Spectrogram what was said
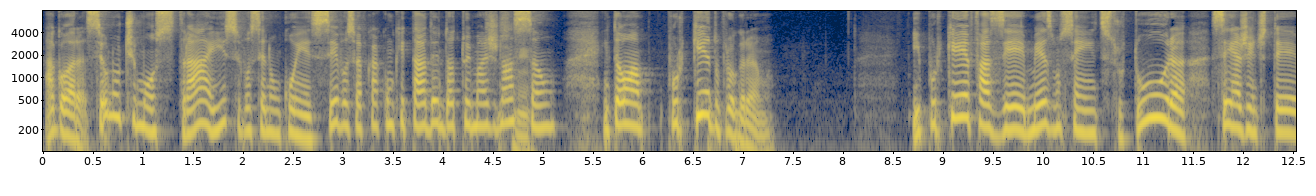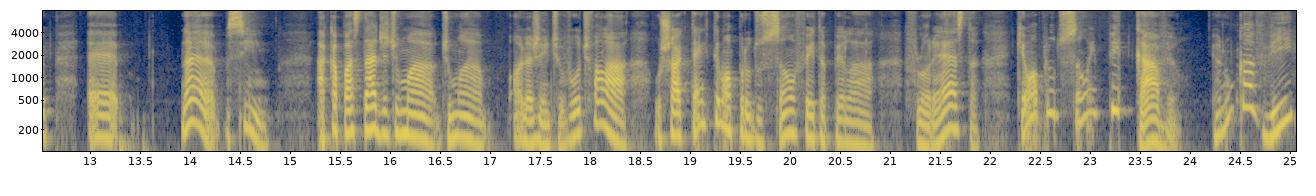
Agora, se eu não te mostrar isso e você não conhecer, você vai ficar com o que está dentro da tua imaginação. Sim. Então, a porquê do programa? E por que fazer, mesmo sem estrutura, sem a gente ter, é, né, assim, a capacidade de uma, de uma. Olha, gente, eu vou te falar. O Shark Tank tem uma produção feita pela Floresta, que é uma produção impecável. Eu nunca vi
